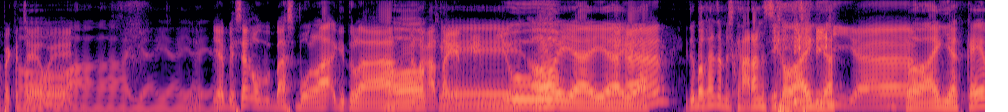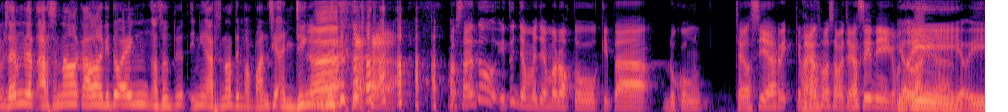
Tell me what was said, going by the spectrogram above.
sampai ke cewek. Oh, alah, iya iya iya iya. Ya biasanya ngobrol bahas bola gitu lah, Oke. kata-katain MU. Oh iya iya ya iya. kan? Itu bahkan sampai sekarang sih kalau aing ya. Iya. Kalau aing ya, kayak misalnya ngeliat Arsenal kalah gitu aing langsung tweet ini Arsenal tim apaan sih anjing. Ya. Masalah itu itu zaman-zaman waktu kita dukung Chelsea ya, Ri. Kita kan sama-sama Chelsea nih kebetulan kan. yoi, yoi.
